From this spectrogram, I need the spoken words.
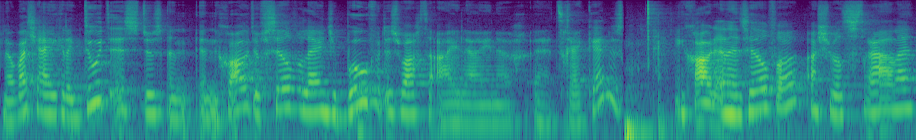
Nou, wat je eigenlijk doet, is dus een, een goud of zilver lijntje boven de zwarte eyeliner eh, trekken. Dus in goud en in zilver, als je wilt stralen,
